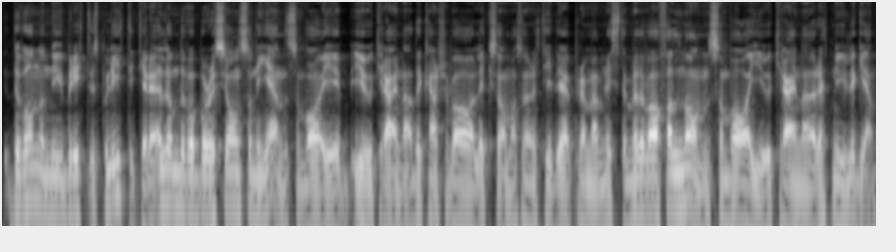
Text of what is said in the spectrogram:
det var någon ny brittisk politiker, eller om det var Boris Johnson igen som var i, i Ukraina. Det kanske var liksom, alltså den tidigare premiärminister, men det var i alla fall någon som var i Ukraina rätt nyligen.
